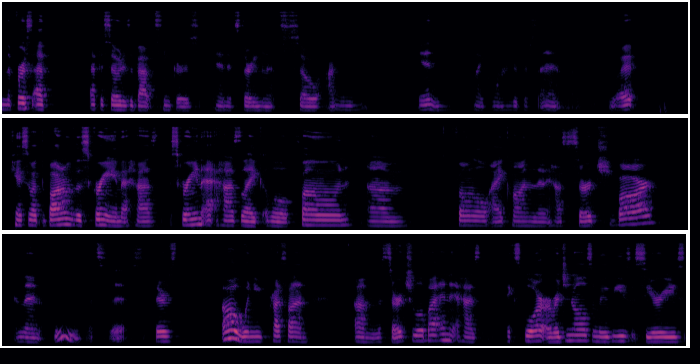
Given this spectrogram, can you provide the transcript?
And the first ep- episode is about sneakers and it's 30 minutes. So, I'm in like 100%. Like, what? Okay, so at the bottom of the screen, it has screen. It has like a little phone, um, phone little icon, and then it has search bar, and then ooh, what's this? There's oh, when you press on um, the search little button, it has explore originals, movies, series,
